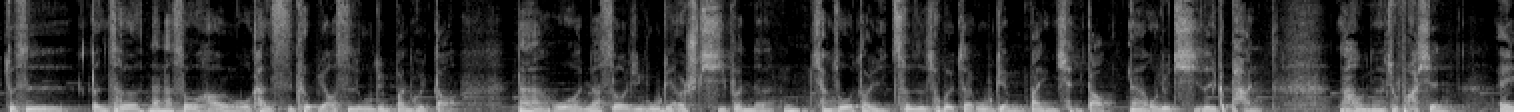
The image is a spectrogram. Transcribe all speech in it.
就是等车。那那时候好像我看时刻表是五点半会到，那我那时候已经五点二十七分了。嗯，想说到底车子会不会在五点半以前到？那我就起了一个盘，然后呢，就发现，哎，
